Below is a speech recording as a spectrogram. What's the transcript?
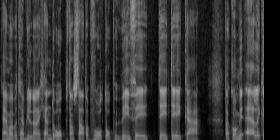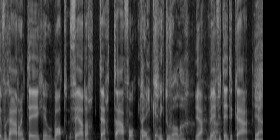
Hè, maar wat hebben jullie een agenda op? Dan staat er bijvoorbeeld op WVTTK. Daar kom je elke vergadering tegen. Wat verder ter tafel komt. Ja, die ken ik toevallig. Ja, WVTTK. Ja.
